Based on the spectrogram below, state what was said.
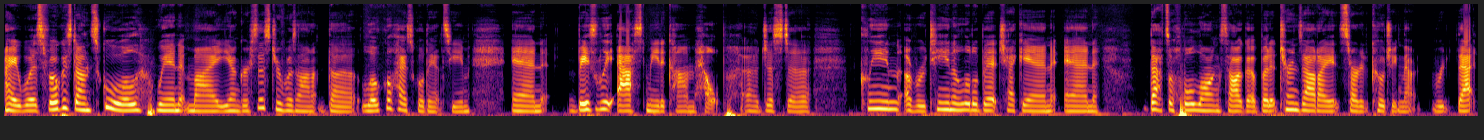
I was focused on school when my younger sister was on the local high school dance team, and basically asked me to come help, uh, just to clean a routine a little bit, check in, and that's a whole long saga, but it turns out I started coaching that that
